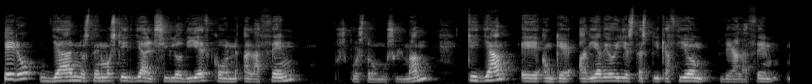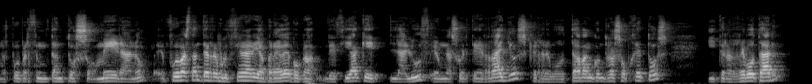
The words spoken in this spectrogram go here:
Pero ya nos tenemos que ir ya al siglo X con Alacén, por supuesto musulmán, que ya, eh, aunque a día de hoy esta explicación de Alacén nos puede parecer un tanto somera, ¿no? Fue bastante revolucionaria para la época. Decía que la luz era una suerte de rayos que rebotaban contra los objetos y tras rebotar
